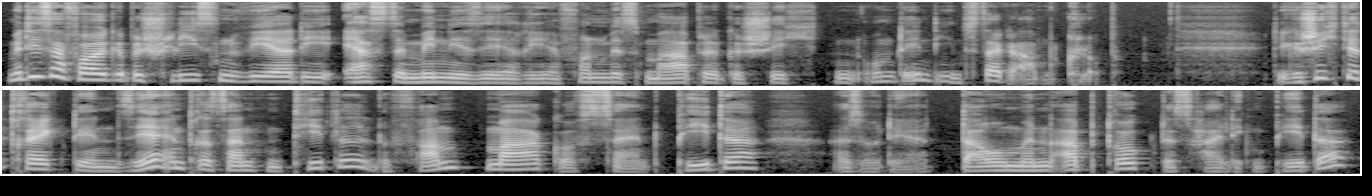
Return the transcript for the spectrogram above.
Mit dieser Folge beschließen wir die erste Miniserie von Miss Marple Geschichten um den Dienstagabendclub. Die Geschichte trägt den sehr interessanten Titel The Thumb Mark of St. Peter, also der Daumenabdruck des heiligen Peter,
